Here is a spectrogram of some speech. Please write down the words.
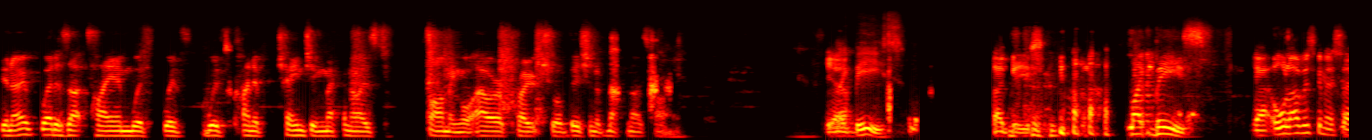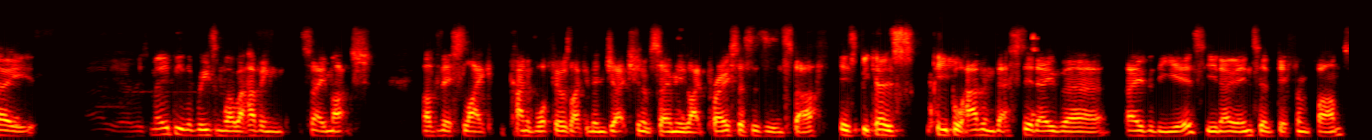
you know, where does that tie in with with with kind of changing mechanized farming or our approach or vision of mechanized farming? Yeah, like bees like bees. Like bees. Yeah, all I was going to say earlier is maybe the reason why we're having so much of this, like, kind of what feels like an injection of so many like processes and stuff, is because people have invested over over the years, you know, into different farms.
